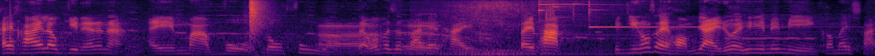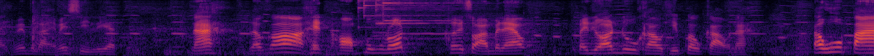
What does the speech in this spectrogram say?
คล้ายๆ เรากินนั่นน่ะไอหมาโบโตฟูอะแต่ว่าเป็นสไตล์ไทยๆใส่ผัก จริงๆ ต้องใส่หอมใหญ่ด้วยที่นี่ไม่มีก็ไม่ใส่ไม่เป็นไรไม่ซีเรียสนะ แล้วก็เห็ดหอมปรุงรสเคยสอนไปแล้ว ไปย้อนดูเก่าคลิปเก่าๆนะเต้าหู้ปลา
